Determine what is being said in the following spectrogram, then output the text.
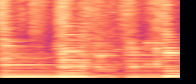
Música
